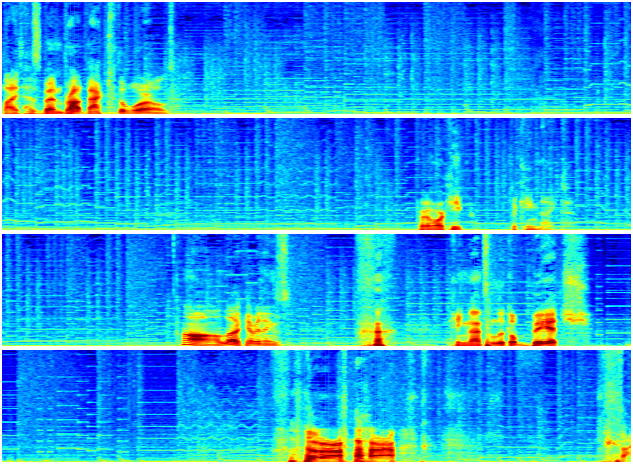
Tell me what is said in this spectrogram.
Light has been brought back to the world. The King Knight. Oh, look, everything's. King Knight's a little bitch. A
